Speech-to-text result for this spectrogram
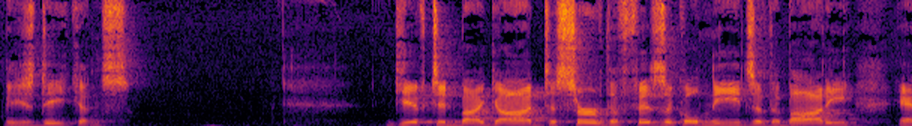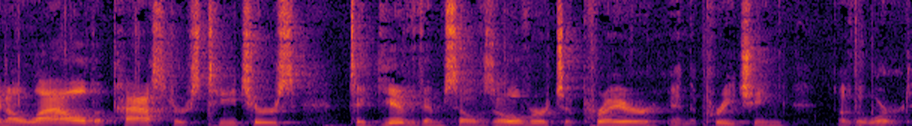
These deacons, gifted by God to serve the physical needs of the body and allow the pastor's teachers to give themselves over to prayer and the preaching of the word.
